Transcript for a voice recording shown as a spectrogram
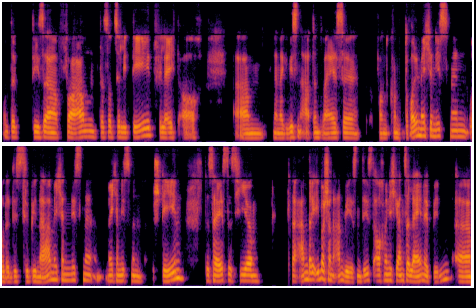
unter dieser Form der Sozialität, vielleicht auch ähm, in einer gewissen Art und Weise von Kontrollmechanismen oder Disziplinarmechanismen Mechanismen stehen. Das heißt, dass hier der andere immer schon anwesend ist, auch wenn ich ganz alleine bin. Äh,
